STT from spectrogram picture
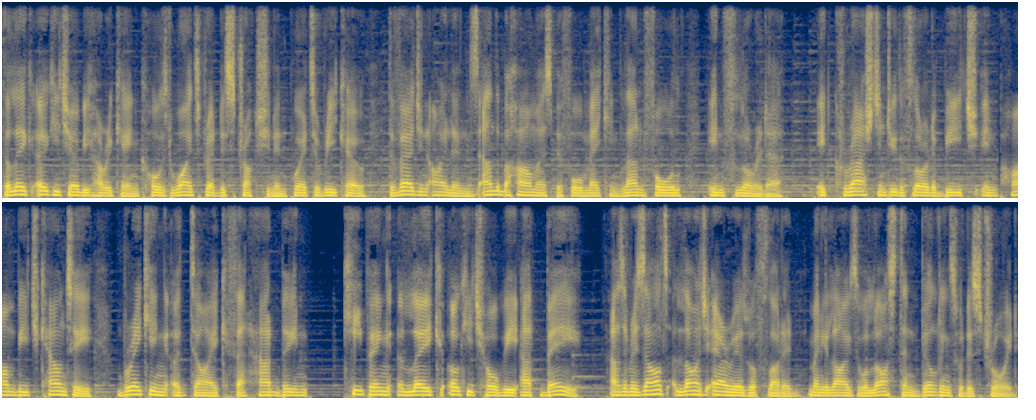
the Lake Okeechobee hurricane caused widespread destruction in Puerto Rico, the Virgin Islands, and the Bahamas before making landfall in Florida. It crashed into the Florida beach in Palm Beach County, breaking a dike that had been keeping Lake Okeechobee at bay. As a result, large areas were flooded, many lives were lost, and buildings were destroyed.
